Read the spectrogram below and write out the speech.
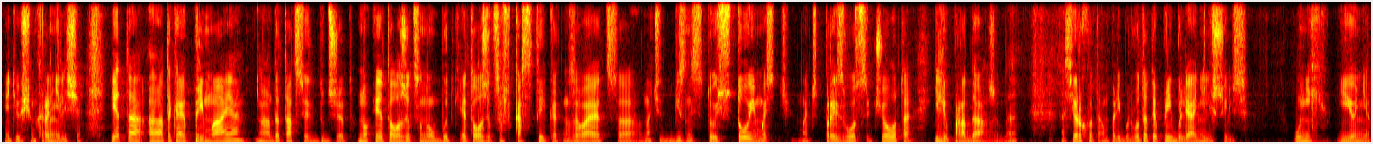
эти, в общем, хранилища. Это а, такая прямая а, дотация в бюджет, но это ложится на убытки, это ложится в косты, как называется, значит, бизнес, то есть стоимость, значит, производства чего-то или продажи, да, а сверху там прибыль. Вот этой прибыли они лишились, у них ее нет.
